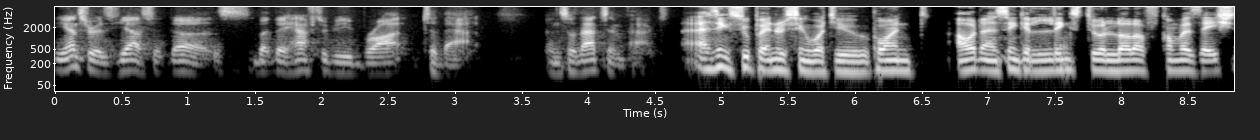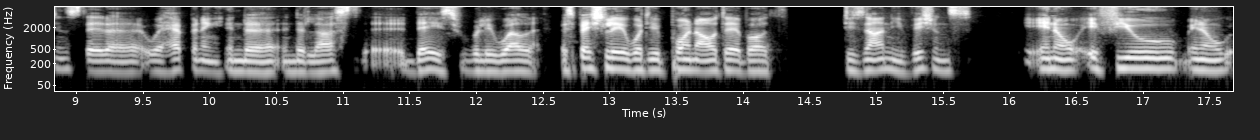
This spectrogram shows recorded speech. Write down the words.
the answer is yes it does but they have to be brought to that. And so that's impact. I think super interesting what you point out and i think it links to a lot of conversations that uh, were happening in the in the last uh, days really well especially what you point out there about designing visions. You know if you you know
